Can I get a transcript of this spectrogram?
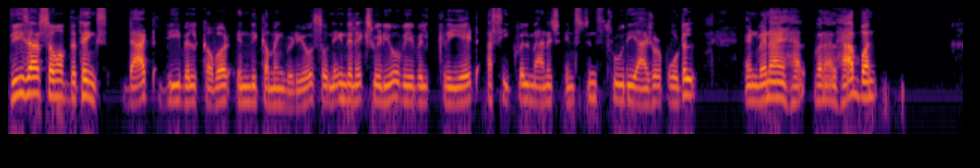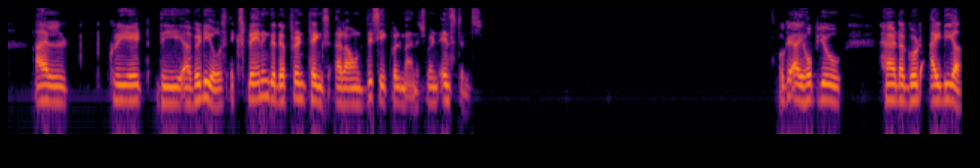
these are some of the things that we will cover in the coming video. So in the next video, we will create a SQL managed instance through the Azure portal. And when I have when I'll have one, I'll create the uh, videos explaining the different things around the SQL management instance. Okay, I hope you had a good idea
